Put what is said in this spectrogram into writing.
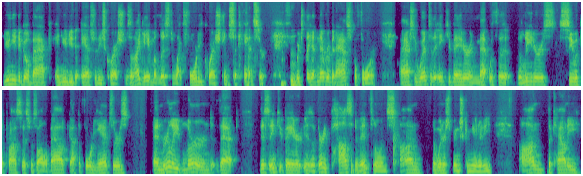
you need to go back and you need to answer these questions. And I gave them a list of like 40 questions to answer, Hmm. which they had never been asked before. I actually went to the incubator and met with the, the leaders, see what the process was all about, got the 40 answers, and really learned that this incubator is a very positive influence on the Winter Springs community, on the county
